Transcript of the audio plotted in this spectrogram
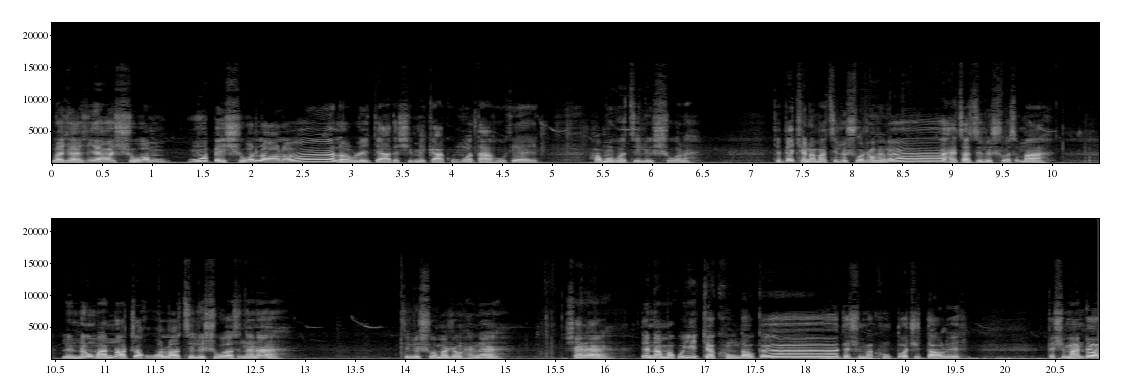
Là giờ giờ số mua bể số lo lo lo lấy trả thì chỉ mấy cả cũng mua tàu hủ thế. Họ mua hoa chỉ lừa số nè. Chỉ biết chuyện nào mà chỉ lừa số trong hàng nó hay sao chỉ lừa số xem mà lần nô mà nó chọn qua lo chỉ lừa số ở xin nè chỉ lừa số mà trong hàng nè sao nè tên nào mà cũng cho khủng đau cơ thì chỉ mà khủng to chỉ tàu rồi thế mà đó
